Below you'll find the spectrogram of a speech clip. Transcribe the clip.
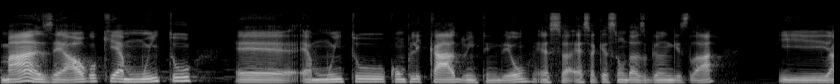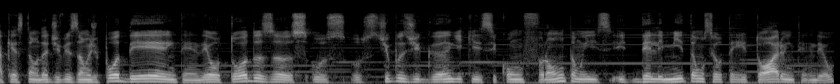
Mas é algo que é muito. É, é muito complicado, entendeu? Essa, essa questão das gangues lá. E a questão da divisão de poder, entendeu? Todos os, os, os tipos de gangue que se confrontam e, e delimitam o seu território, entendeu?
